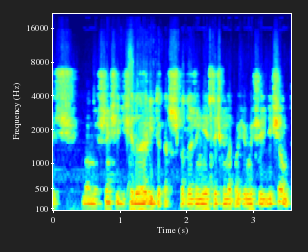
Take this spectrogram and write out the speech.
Coś, mamy szczęście dzisiaj do elitek, aż szkoda, że nie jesteśmy na poziomie 60.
